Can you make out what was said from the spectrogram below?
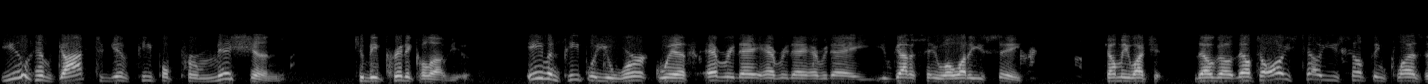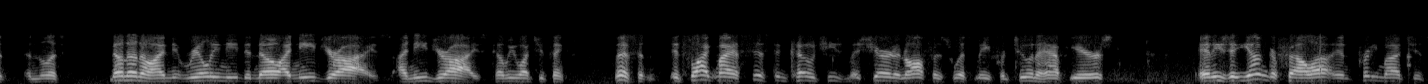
you have got to give people permission to be critical of you. Even people you work with every day, every day, every day, you've got to say, "Well, what do you see? Tell me what you." They'll go. They'll always tell you something pleasant, and listen. No, no, no. I really need to know. I need your eyes. I need your eyes. Tell me what you think. Listen, it's like my assistant coach. He's shared an office with me for two and a half years, and he's a younger fella, and pretty much it's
